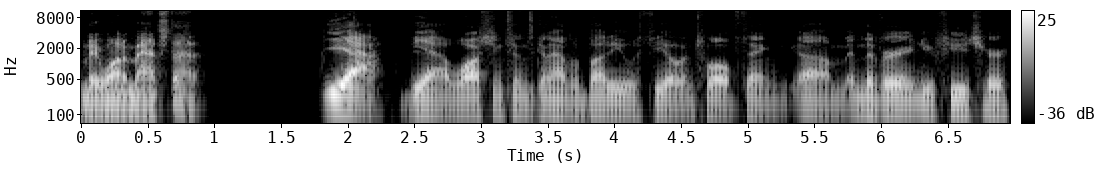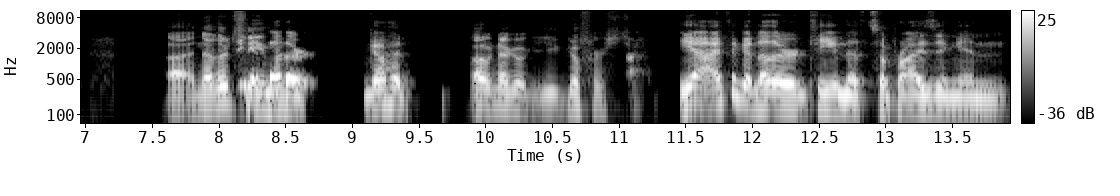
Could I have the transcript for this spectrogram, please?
they want to match that. Yeah, yeah. Washington's gonna have a buddy with the 0 12 thing um, in the very near future. Uh, another team. Another. Go ahead. Oh no, go you go first. Yeah, I think another team that's surprising in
